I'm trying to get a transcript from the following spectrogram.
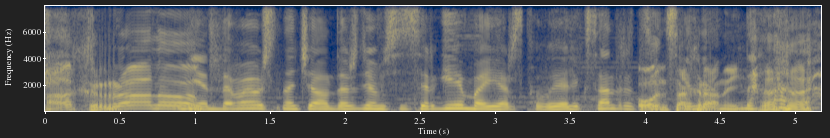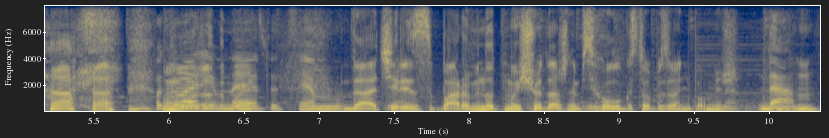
Охрана! Нет, давай уж сначала дождемся Сергея Боярского и Александра Он с Цыпкина. охраной. Да, Поговорим Может на быть. эту тему. Да, через пару минут мы еще должны психологу с тобой позвонить, помнишь? Да. Мгм.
